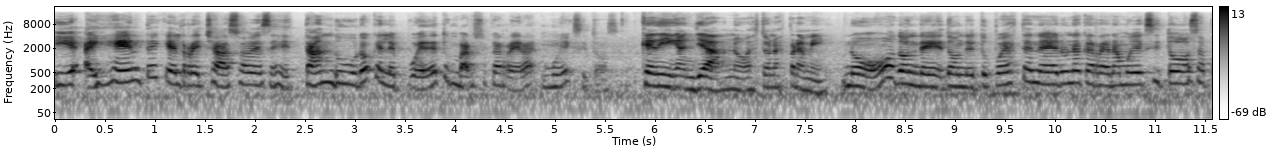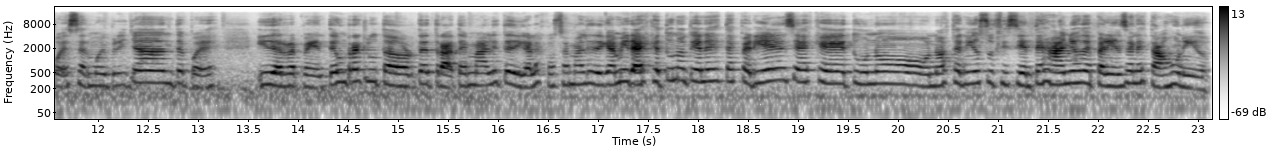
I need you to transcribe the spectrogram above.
Y hay gente que el rechazo a veces es tan duro que le puede tumbar su carrera muy exitosa. Que digan, ya, no, esto no es para mí. No, donde, donde tú puedes tener una carrera muy exitosa, puedes ser muy brillante, puedes y de repente un reclutador te trate mal y te diga las cosas mal y diga, mira, es que tú no tienes esta experiencia, es que tú no, no has tenido suficientes años de experiencia en Estados Unidos.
